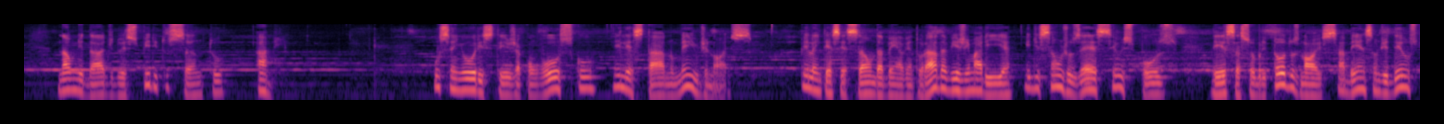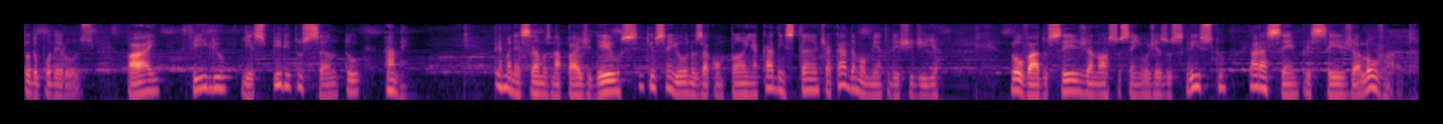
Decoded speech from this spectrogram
na unidade do Espírito Santo. Amém. O Senhor esteja convosco, Ele está no meio de nós. Pela intercessão da bem-aventurada Virgem Maria e de São José, seu esposo, Desça sobre todos nós a bênção de Deus Todo-Poderoso, Pai, Filho e Espírito Santo. Amém. Permaneçamos na paz de Deus e que o Senhor nos acompanhe a cada instante, a cada momento deste dia. Louvado seja nosso Senhor Jesus Cristo, para sempre seja louvado.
